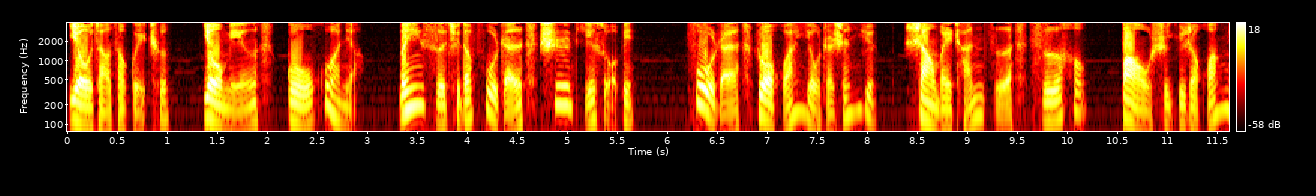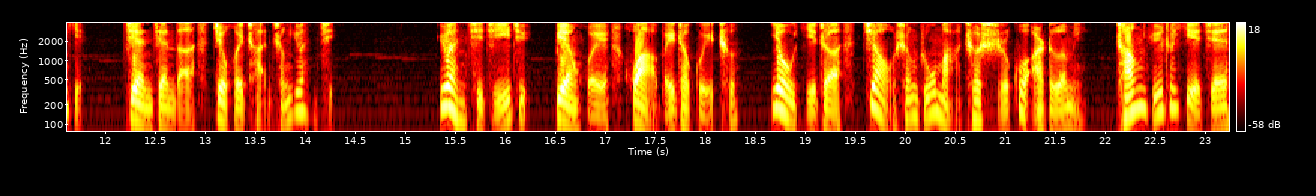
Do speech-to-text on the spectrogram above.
又叫做鬼车，又名蛊惑鸟。为死去的妇人尸体所变，妇人若怀有着身孕，尚未产子，死后暴尸于这荒野，渐渐的就会产生怨气，怨气集聚，便会化为这鬼车，又以这叫声如马车驶过而得名。常于这夜间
